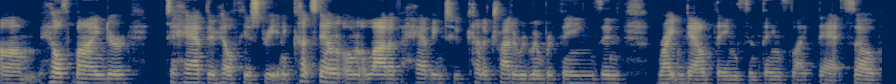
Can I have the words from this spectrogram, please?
um, health binder to have their health history and it cuts down on a lot of having to kind of try to remember things and writing down things and things like that. So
